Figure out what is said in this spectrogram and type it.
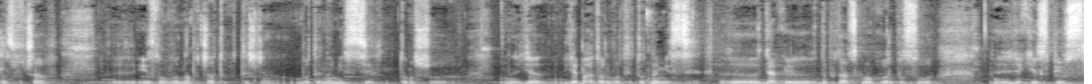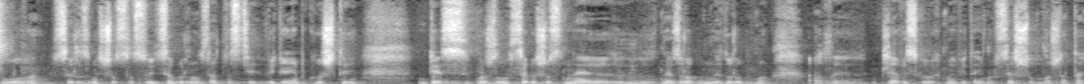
розпочав е, і знову на початок тижня бути на місці, тому що є, є багато роботи тут на місці. Е, Дякую депутатському корпусу, який співслова все розуміє, що стосується обороноздатності, виділяємо кошти. Десь, можливо, в себе щось не, не зробимо, не доробимо, але для військових ми віддаємо все, що можна так.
